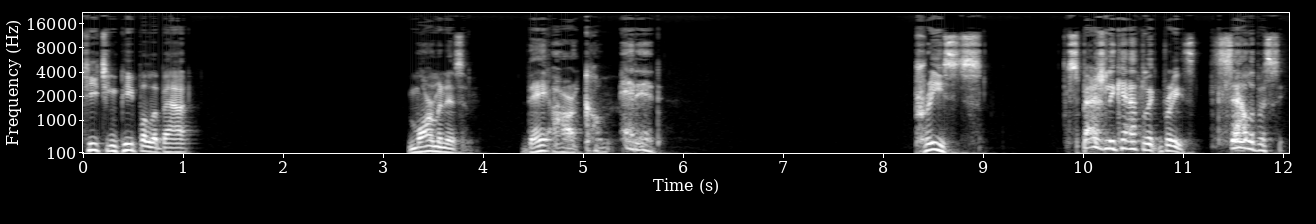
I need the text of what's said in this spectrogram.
teaching people about Mormonism. They are committed. Priests, especially Catholic priests, celibacy.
